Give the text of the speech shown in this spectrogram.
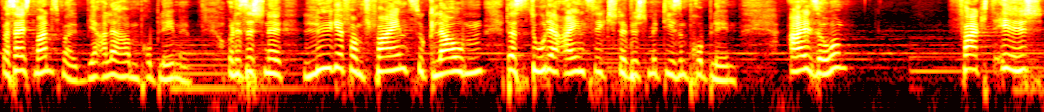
Was heißt manchmal? Wir alle haben Probleme. Und es ist eine Lüge vom Feind zu glauben, dass du der Einzige bist mit diesem Problem. Also, Fakt ist,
